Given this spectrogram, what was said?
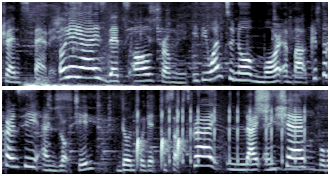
transparent. Okay guys, that's all from me. If you want to know more about cryptocurrency and blockchain, don't forget to subscribe, like, and share for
